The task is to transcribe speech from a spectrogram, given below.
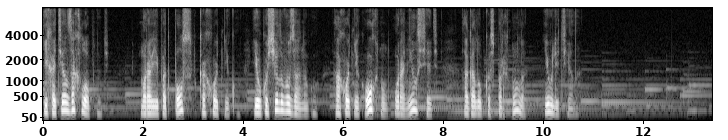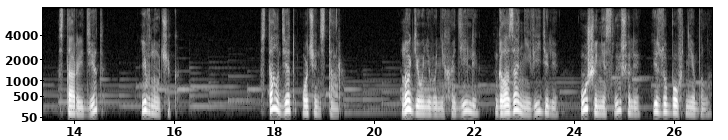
и хотел захлопнуть. Муравей подполз к охотнику и укусил его за ногу. Охотник охнул, уронил сеть, а голубка вспорхнула и улетела. Старый дед и внучек – Стал дед очень стар. Ноги у него не ходили, глаза не видели, уши не слышали и зубов не было.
